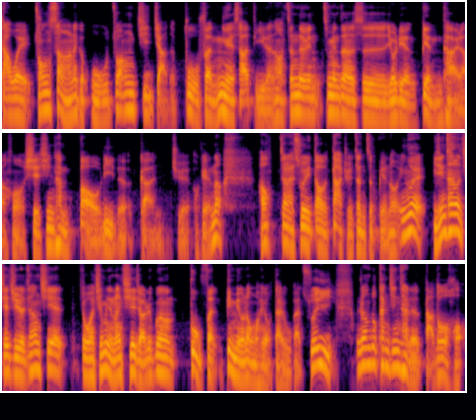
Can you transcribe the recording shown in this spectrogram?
大卫装上了那个武装机甲的部分，虐杀敌人，然后真的这边真的是有点变态，然后血腥和暴力的感觉。OK，那。好，再来说一道大决战这边哦，因为已经猜到结局了，这样企业我前面讲那企业角力部分部分，并没有让我很有代入感，所以我这样都看精彩的打斗后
